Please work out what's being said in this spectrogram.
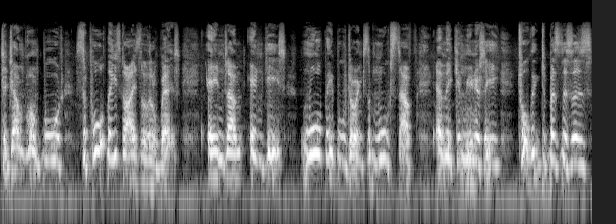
to jump on board, support these guys a little bit, and um, and get more people doing some more stuff in the community, talking to businesses,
